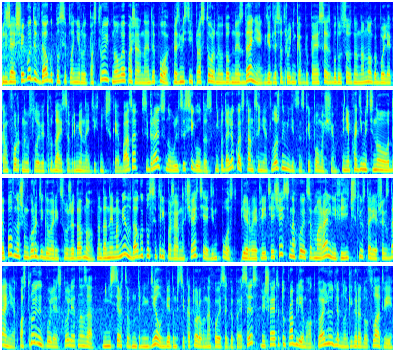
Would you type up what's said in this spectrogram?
ближайшие годы в Даугупилсе планируют построить новое пожарное депо, разместить просторное удобное здание, где для сотрудников ГПСС будут созданы намного более комфортные условия труда и современная техническая база, собираются на улице Сигулдас, неподалеку от станции неотложной медицинской помощи. О необходимости нового депо в нашем городе говорится уже давно. На данный момент в Даугупилсе три пожарных части и один пост. Первая и третья части находятся в морально и физически устаревших зданиях, построенных более 100 лет назад. Министерство внутренних дел, в ведомстве которого находится ГПСС, решает эту проблему, актуальную актуальную для многих городов Латвии.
